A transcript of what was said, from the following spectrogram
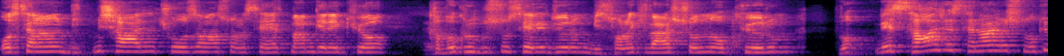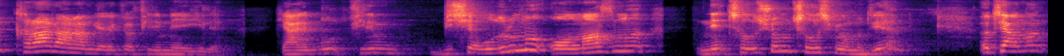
O senaryonun bitmiş halini çoğu zaman sonra seyretmem gerekiyor. Kaba kurgusunu seyrediyorum. Bir sonraki versiyonunu okuyorum. Ve sadece senaryosunu okuyup karar vermem gerekiyor filmle ilgili. Yani bu film bir şey olur mu, olmaz mı, ne çalışıyor mu, çalışmıyor mu diye. Öte yandan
